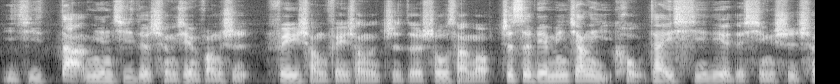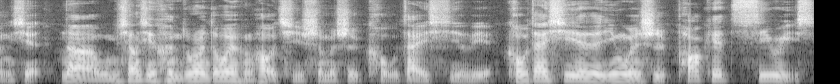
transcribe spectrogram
以及大面积的呈现方式，非常非常的值得收藏哦。这次联名将以口袋系列的形式呈现。那我们相信很多人都会很好奇，什么是口袋系列？口袋系列的英文是 Pocket Series，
